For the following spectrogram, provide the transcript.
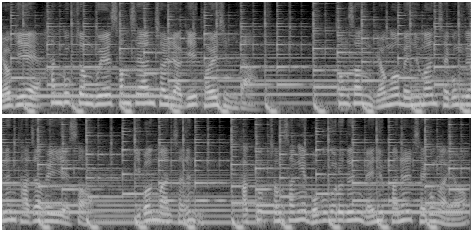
여기에 한국 정부의 섬세한 전략이 더해집니다. 통상 영어 메뉴만 제공되는 다자회의에서 이번 만찬은 각국 정상의 모국어로 된 메뉴판을 제공하여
